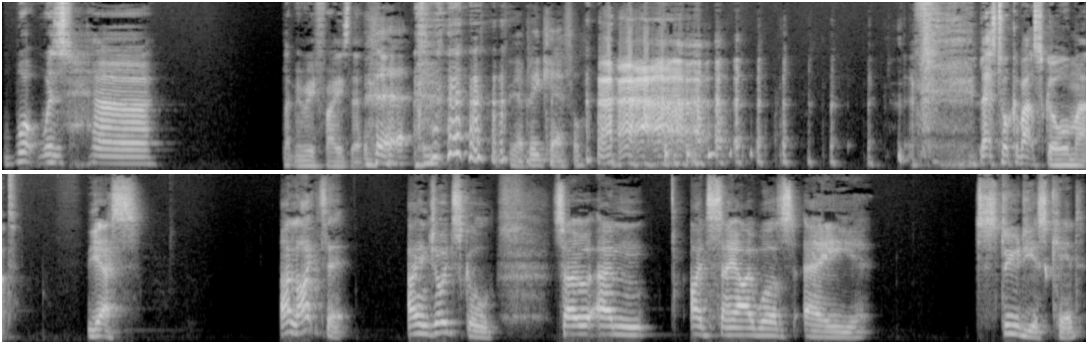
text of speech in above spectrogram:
What was her? Let me rephrase this. yeah, be careful. Let's talk about school, Matt. Yes. I liked it. I enjoyed school. So um, I'd say I was a studious kid.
